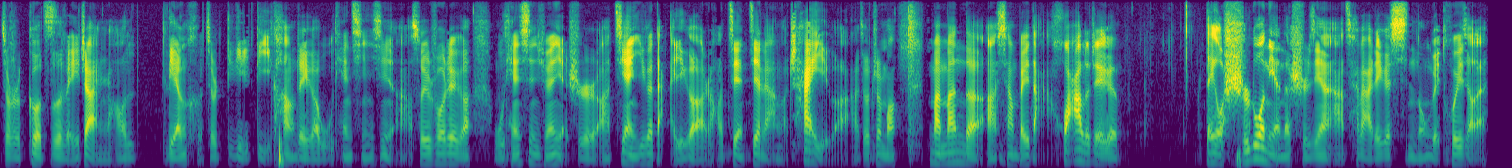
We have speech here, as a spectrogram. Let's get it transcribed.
就是各自为战，然后联合就是抵抵抗这个武田秦信啊。所以说这个武田信玄也是啊，见一个打一个，然后见见两个拆一个啊，就这么慢慢的啊向北打，花了这个。得有十多年的时间啊，才把这个信浓给推下来。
